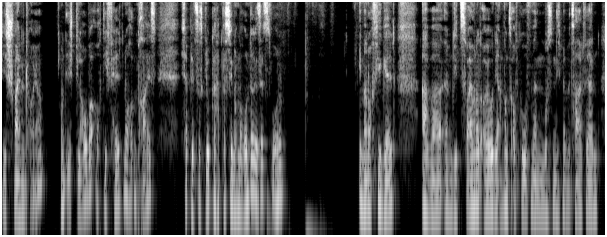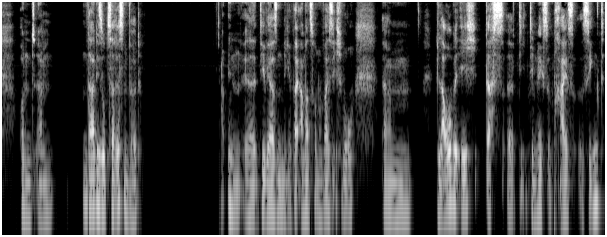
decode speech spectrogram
Die ist schweineteuer. Und ich glaube auch, die fällt noch im Preis. Ich habe jetzt das Glück gehabt, dass die nochmal runtergesetzt wurde. Immer noch viel Geld. Aber ähm, die 200 Euro, die anfangs aufgerufen werden, mussten nicht mehr bezahlt werden. Und ähm, da die so zerrissen wird, in äh, diversen, bei Amazon und weiß ich wo, ähm, glaube ich, dass äh, die demnächst im Preis sinkt.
